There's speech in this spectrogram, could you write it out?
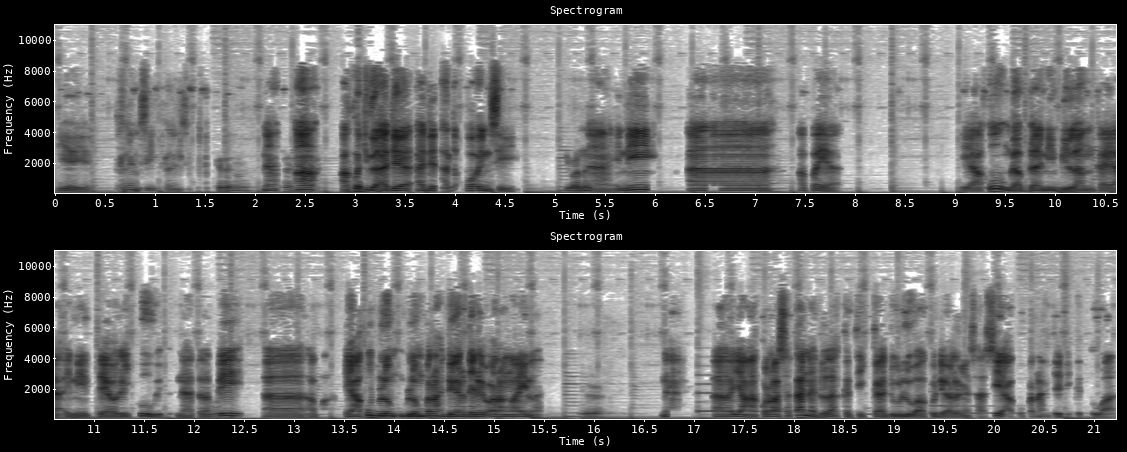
Iya iya, keren sih, keren sih. Keren. Nah, Keren. ah, aku juga ada ada satu poin sih. Gimana? Nah, ini eh apa ya? Ya aku nggak berani bilang kayak ini teoriku gitu. Nah, tapi eh, apa? Ya aku belum belum pernah dengar dari orang lain lah. Iya. Eh, yang aku rasakan adalah ketika dulu aku di organisasi, aku pernah jadi ketua,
